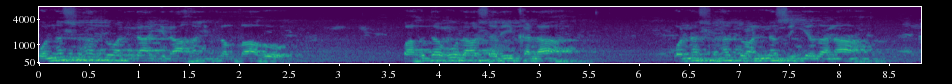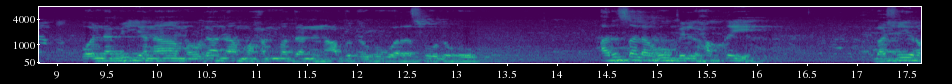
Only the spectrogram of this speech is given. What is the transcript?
ونشهد أن لا إله إلا الله وحده لا شريك له ونشهد أن سيدنا ونبينا مولانا محمدا عبده ورسوله أرسله بالحق بشيرا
